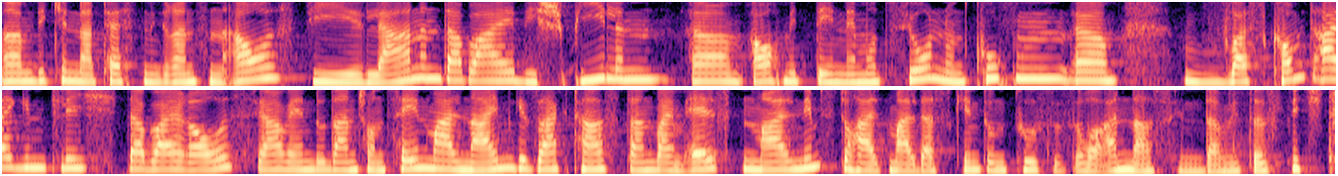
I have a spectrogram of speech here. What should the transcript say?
Ähm, die Kinder testen Grenzen aus, die lernen dabei, die spielen ähm, auch mit den Emotionen und gucken, ähm, was kommt eigentlich dabei raus. Ja, wenn du dann schon zehnmal Nein gesagt hast, dann beim elften Mal nimmst du halt mal das Kind und tust es woanders hin, damit das nicht,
